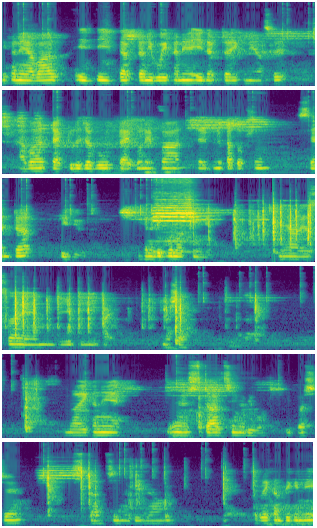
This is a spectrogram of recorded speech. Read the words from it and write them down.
এখানে আবার এই এই দাগটা নিব এখানে, এই দাগটা এখানে আছে। আবার টাইপ টুলে যাব টাইপ অনে path type option centre preview এখানে লিখব Narsingdi R S I N G D I আমরা এখানে স্টার চিহ্ন দিব। এই পাশে স্টার চিহ্ন দিলাম। তারপর এখান থেকে নিয়ে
